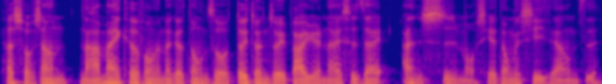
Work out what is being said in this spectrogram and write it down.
她手上拿麦克风的那个动作，对准嘴巴，原来是在暗示某些东西，这样子。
